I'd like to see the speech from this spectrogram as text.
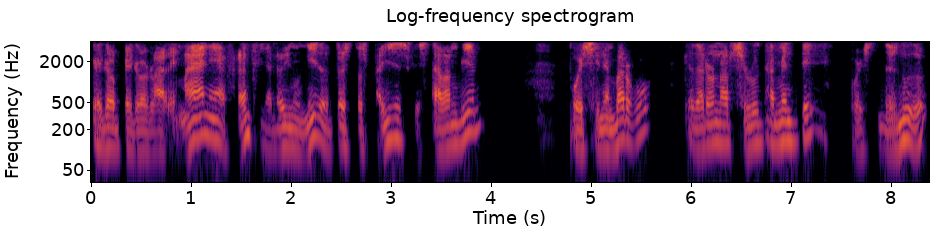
Pero, pero la Alemania, Francia, el Reino Unido, todos estos países que estaban bien, pues sin embargo quedaron absolutamente pues desnudos.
